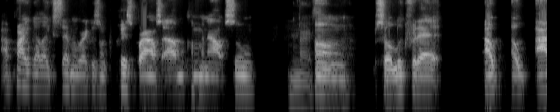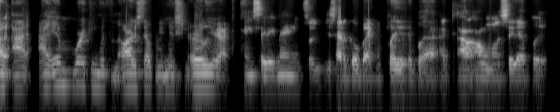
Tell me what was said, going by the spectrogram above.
I probably got like seven records on Chris Brown's album coming out soon. Nice. Um, so look for that. I, I I I am working with an artist that we mentioned earlier. I can't say their name, so you just had to go back and play it. But I I, I don't want to say that, but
